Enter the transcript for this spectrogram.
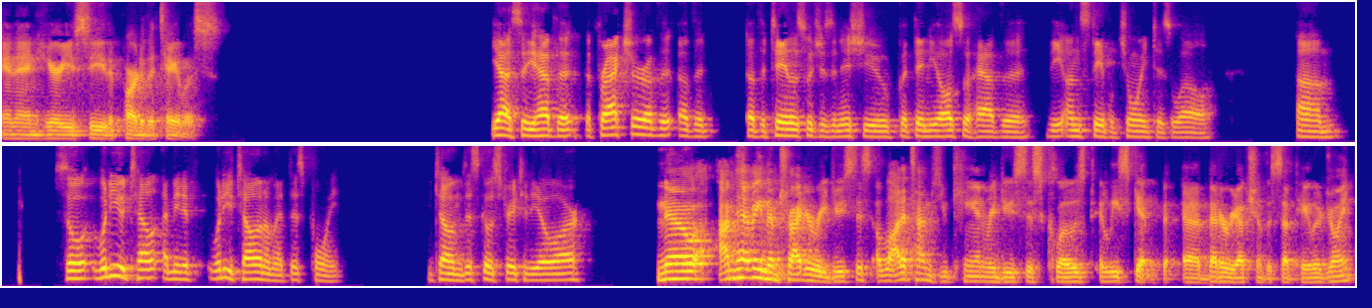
and then here you see the part of the talus. Yeah, so you have the the fracture of the of the of the talus, which is an issue, but then you also have the the unstable joint as well. Um, so what do you tell? I mean, if what are you telling them at this point? You tell them this goes straight to the OR. No, I'm having them try to reduce this. A lot of times you can reduce this closed, at least get a better reduction of the subtalar joint.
